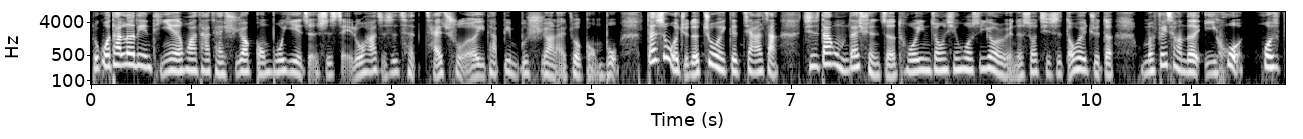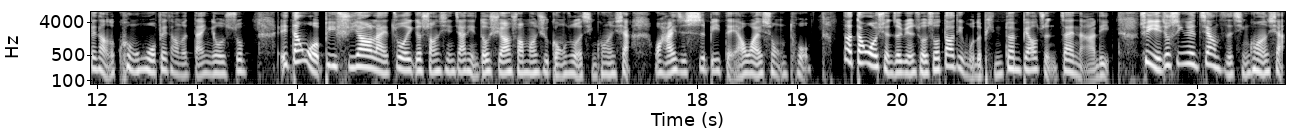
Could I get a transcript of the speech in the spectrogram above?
如果他勒令停业的话，他才需要公布业者是谁。如果他只是裁裁处而已，他并不需要来做公布。但是我觉得作为一个家长，其实当我们在选择托婴中心或是幼儿园的时候，其实都会觉得我们非常的疑惑，或是非常的困惑，非常的担忧，说，诶，当我必须要来做一个双薪家庭，都需要双方去工作的情况下，我孩子势必得要外送托。那当我选择园所的时候，到底我的评断标准在哪里？所以也就是因为这样子的情况下，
